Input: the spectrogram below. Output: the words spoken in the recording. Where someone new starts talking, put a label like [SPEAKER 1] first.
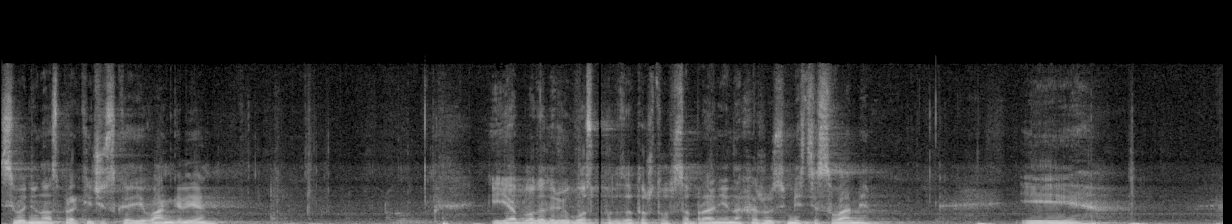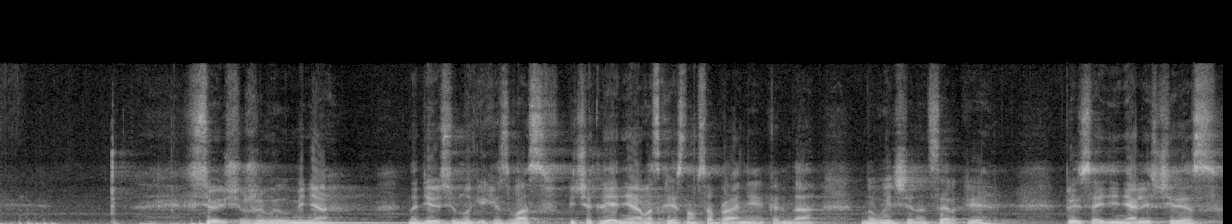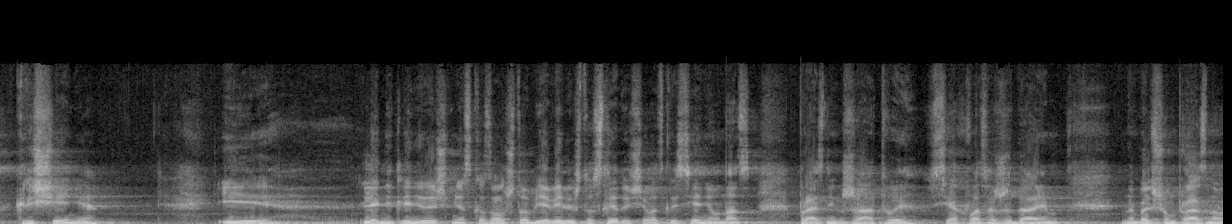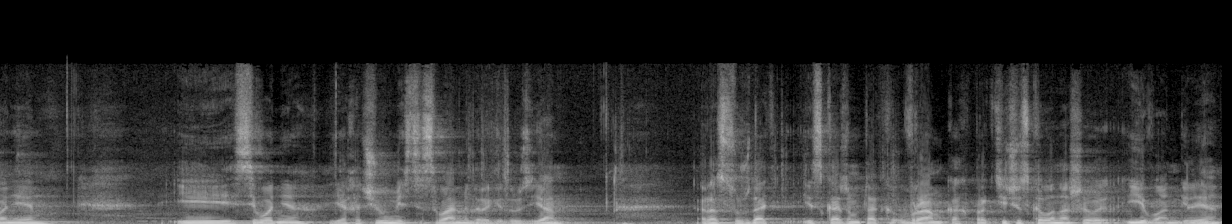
[SPEAKER 1] Сегодня у нас практическое Евангелие. И я благодарю Господа за то, что в собрании нахожусь вместе с вами. И все еще живы у меня, надеюсь, у многих из вас впечатления о воскресном собрании, когда новые члены церкви присоединялись через крещение. И Леонид Леонидович мне сказал, что объявили, что следующее воскресенье у нас праздник жатвы. Всех вас ожидаем на большом праздновании. И сегодня я хочу вместе с вами, дорогие друзья, рассуждать и, скажем так, в рамках практического нашего Евангелия,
